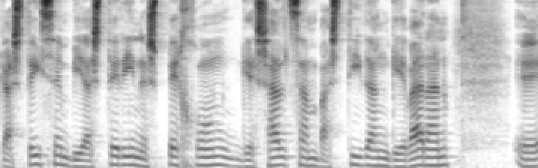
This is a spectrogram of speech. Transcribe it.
gazteizen, biasterin, espejon, gesaltzan, bastidan, gebaran, e,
